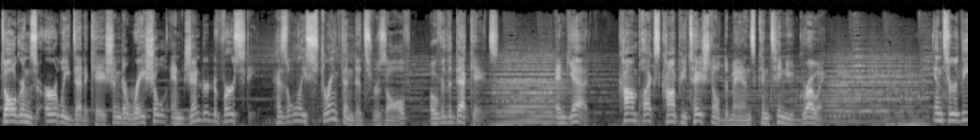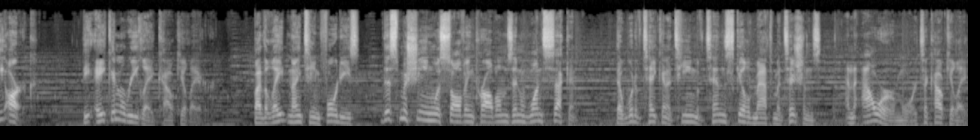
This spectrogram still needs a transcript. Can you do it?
Dahlgren's early dedication to racial and gender diversity has only strengthened its resolve over the decades. And yet, complex computational demands continued growing. Enter the ARC, the Aiken Relay Calculator. By the late 1940s, this machine was solving problems in one second that would have taken a team of 10 skilled mathematicians an hour or more to calculate.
